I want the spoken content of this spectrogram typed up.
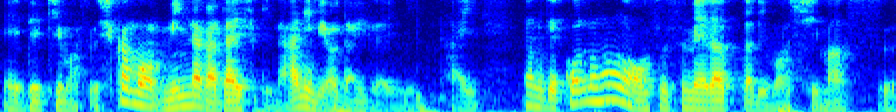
え、できます。しかもみんなが大好きなアニメを題材に。はい。なので、この本はおすすめだったりもします。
